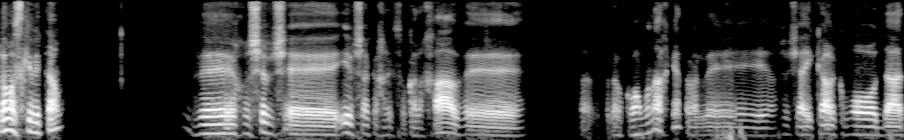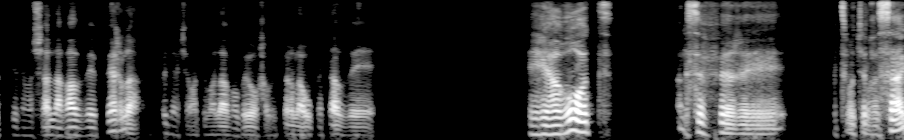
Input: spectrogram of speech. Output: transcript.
לא מסכים איתם, וחושב שאי אפשר ככה לפסוק הלכה, ו... לא יודע מקום המונח, כן, אבל אה, אני חושב שהעיקר כמו דת, למשל הרב פרלה, לא יודע אם שמעתם עליו, הרבה יוחד פרלה, הוא כתב אה, הערות על ספר אה, מצוות של רס"ג,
